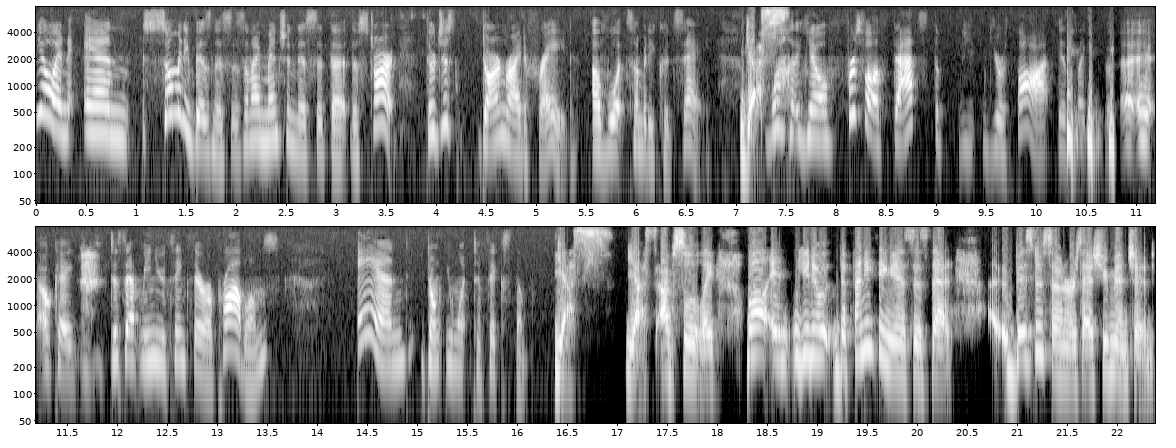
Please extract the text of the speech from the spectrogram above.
You know, and and so many businesses, and I mentioned this at the the start, they're just darn right afraid of what somebody could say. Yes. Well, you know, first of all, if that's the your thought, it's like, uh, uh, okay, does that mean you think there are problems? And don't you want to fix them? Yes. Yes, absolutely. Well, and you know, the funny thing is, is that uh, business owners, as you mentioned,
